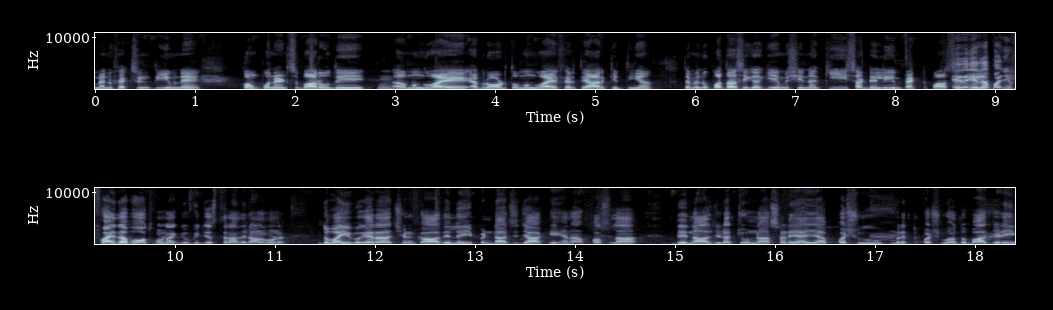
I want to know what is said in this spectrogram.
ਮੈਨੂਫੈਕਚਰਿੰਗ ਟੀਮ ਨੇ ਕੰਪੋਨੈਂਟਸ ਬਾਹਰੋਂ ਦੀ ਮੰਗਵਾਏ ਅਬਰੋਡ ਤੋਂ ਮੰਗਵਾਏ ਫਿਰ ਤਿਆਰ ਕੀਤੀਆਂ। ਤੇ ਮੈਨੂੰ ਪਤਾ ਸੀਗਾ ਕਿ ਇਹ ਮਸ਼ੀਨਾਂ ਕੀ ਸਾਡੇ ਲਈ ਇੰਪੈਕਟ ਪਾ ਇਹ- ਸਕਦੀਆਂ ਇਹਦਾ ਭਾਜੀ ਫਾਇਦਾ ਬਹੁਤ ਹੋਣਾ ਕਿਉਂਕਿ ਜਿਸ ਤਰ੍ਹਾਂ ਦੇ ਨਾਲ ਹੁਣ ਦਵਾਈ ਵਗੈਰਾ ਛਿਣਕਾ ਦੇ ਲਈ ਪਿੰਡਾਂ 'ਚ ਜਾ ਕੇ ਹੈਨਾ ਫਸਲਾਂ ਦੇ ਨਾਲ ਜਿਹੜਾ ਝੋਨਾ ਸੜਿਆ ਜਾਂ ਪਸ਼ੂ ਮ੍ਰਿਤ ਪਸ਼ੂਆਂ ਤੋਂ ਬਾਅਦ ਜਿਹੜੀ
